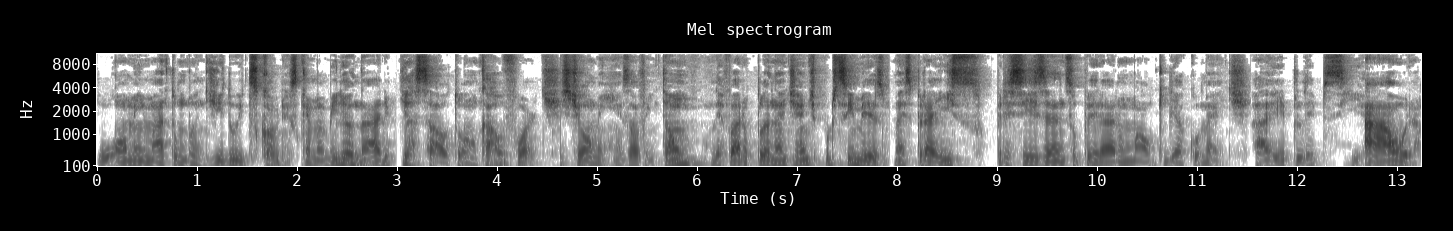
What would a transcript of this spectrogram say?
o homem mata um bandido e descobre um esquema milionário de assalto a um carro forte. Este homem resolve então levar o plano adiante por si mesmo, mas para isso precisa antes superar um mal que lhe acomete, a epilepsia. A Aura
